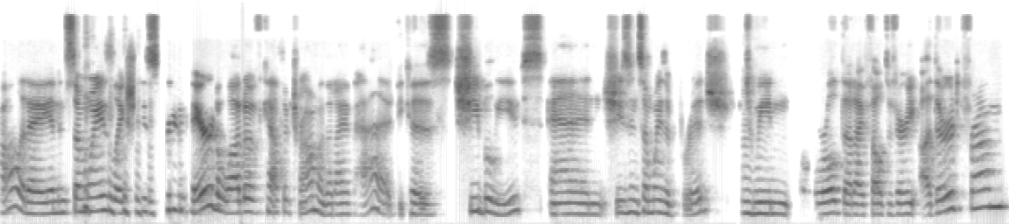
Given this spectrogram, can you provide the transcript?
Holiday, and in some ways, like she's repaired a lot of Catholic trauma that I have had because she believes and she's in some ways a bridge Mhm. between world that I felt very othered from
